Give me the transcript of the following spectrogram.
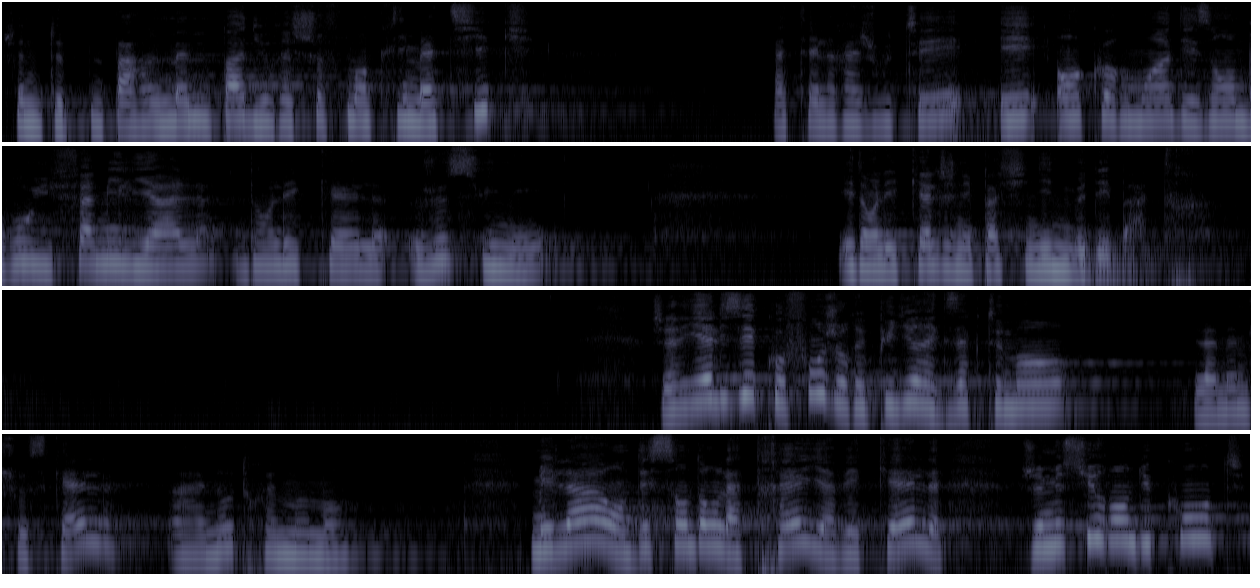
Je ne te parle même pas du réchauffement climatique, a-t-elle rajouté, et encore moins des embrouilles familiales dans lesquelles je suis née et dans lesquelles je n'ai pas fini de me débattre. J'ai réalisé qu'au fond, j'aurais pu dire exactement la même chose qu'elle à un autre moment. Mais là, en descendant la treille avec elle, je me suis rendu compte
